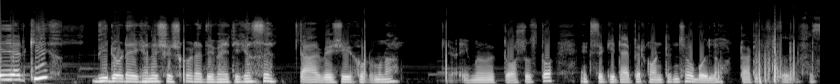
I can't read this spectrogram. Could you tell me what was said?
এই আর কি। ভিডিওটা এখানে শেষ করে দিই ভাই, ঠিক আছে? তার বেশি করব না। এমনি একটু অসুস্থ এক্সে কি টাইপের কন্টেন্ট সব বইলো। টাটা আল্লাহ হাফেজ।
